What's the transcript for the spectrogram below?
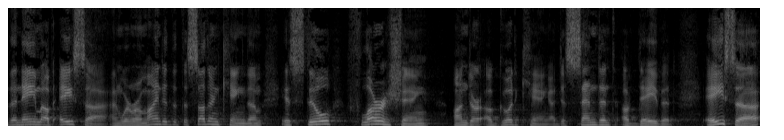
the name of Asa, and we're reminded that the southern kingdom is still flourishing under a good king, a descendant of David. Asa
